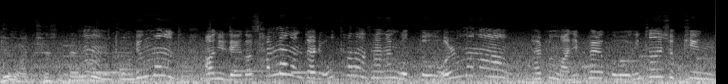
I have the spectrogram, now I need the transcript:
기본 최소 100만 응, 원. 돈 100만 원 아니 내가 3만 원짜리 옷 하나 사는 것도 얼마나 발품 많이 팔고 인터넷 쇼핑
